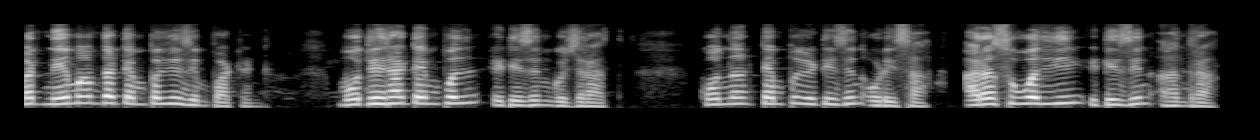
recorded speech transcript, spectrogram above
But name of the temple is important. Modhera temple, it is in Gujarat. Konark temple, it is in Odisha. Arasuvalli, it is in Andhra.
